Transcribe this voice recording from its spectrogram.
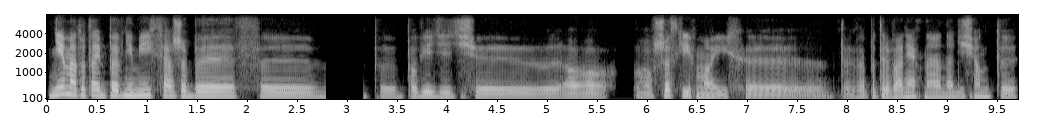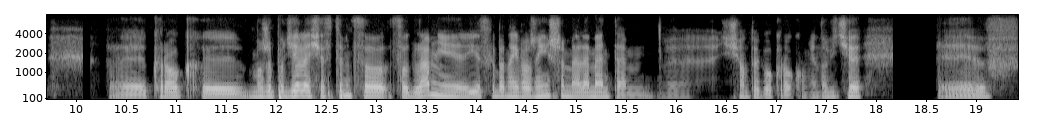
nie ma tutaj pewnie miejsca, żeby w, powiedzieć e, o, o wszystkich moich tak, zapatrywaniach na, na dziesiąty krok. Może podzielę się z tym, co, co dla mnie jest chyba najważniejszym elementem dziesiątego kroku. Mianowicie, e, w,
